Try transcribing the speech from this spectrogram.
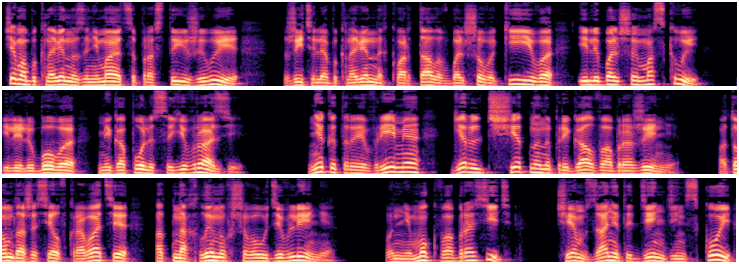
чем обыкновенно занимаются простые живые, жители обыкновенных кварталов Большого Киева или Большой Москвы, или любого мегаполиса Евразии. Некоторое время Геральт тщетно напрягал воображение, потом даже сел в кровати от нахлынувшего удивления. Он не мог вообразить, чем заняты день-деньской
